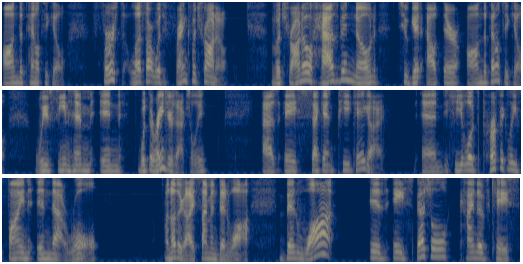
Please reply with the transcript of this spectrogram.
on the penalty kill. First, let's start with Frank Vatrano. Vatrano has been known to get out there on the penalty kill. We've seen him in with the Rangers actually as a second PK guy, and he looked perfectly fine in that role. Another guy, Simon Benoit. Benoit is a special kind of case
